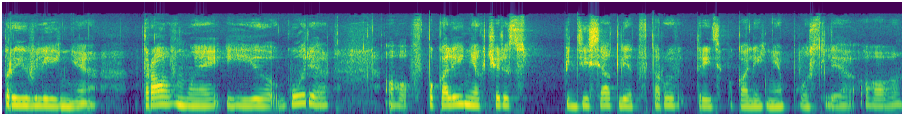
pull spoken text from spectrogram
проявление травмы и горя в поколениях через 50 лет, второе, третье поколение после а,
